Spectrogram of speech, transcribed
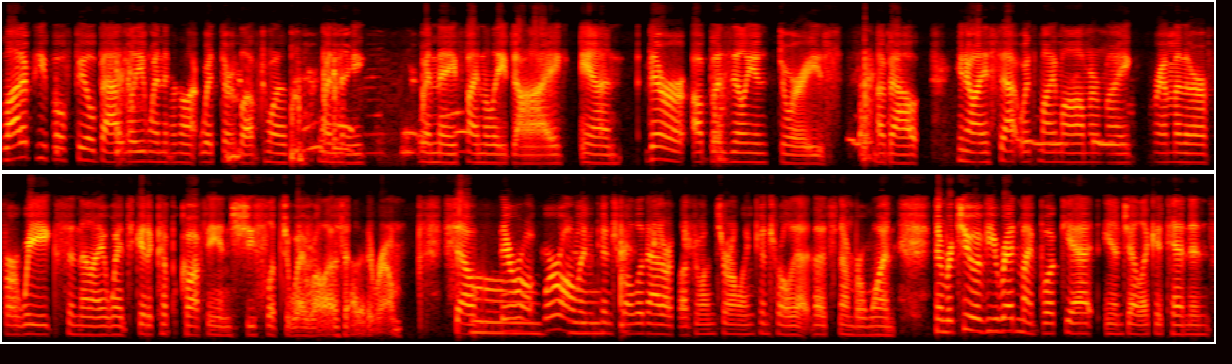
a lot of people feel badly when they're not with their loved ones when they when they finally die and there are a bazillion stories about you know i sat with my mom or my grandmother for weeks and then i went to get a cup of coffee and she slipped away while i was out of the room so they're all, Oh, we're all in control of that our loved ones are all in control of that that's number one number two have you read my book yet angelic attendants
